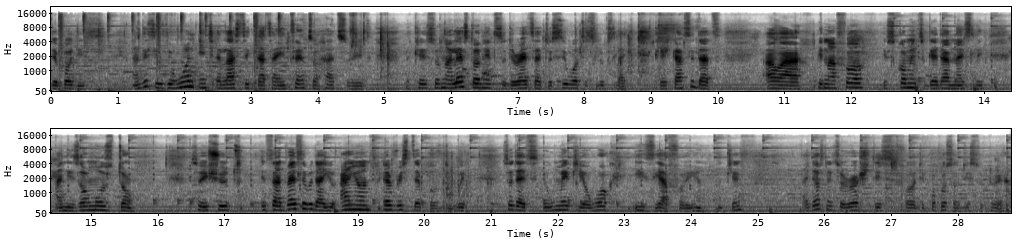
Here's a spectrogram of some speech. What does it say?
the bodice and this is the one inch elastic that i intend to add to it. Okay so now let's turn it to the right side to see what it looks like. Okay you can see that our pinafore is coming together nicely and is almost done. So you should it's advisable that you iron every step of the way so that it will make your work easier for you okay? I just need to rush this for the purpose of this tutorial.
